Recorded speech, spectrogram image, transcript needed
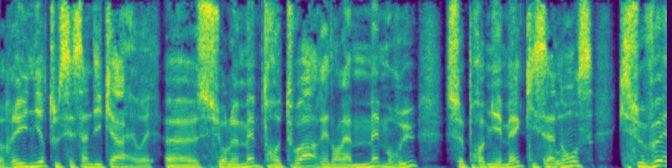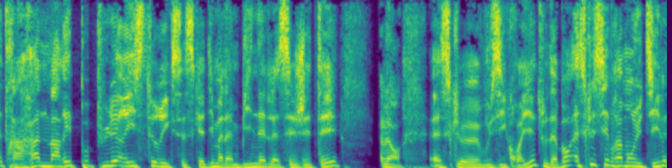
réunir tous ces syndicats Ah ouais. euh, sur le même trottoir et dans la même rue ce 1er mai qui s'annonce, qui se veut être un raz-de-marée populaire et historique. C'est ce qu'a dit Madame Binet de la CGT. Alors, est-ce que vous y croyez tout d'abord? Est-ce que c'est vraiment utile?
